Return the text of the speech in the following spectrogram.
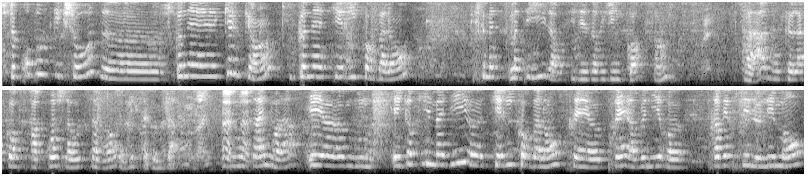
Je te propose quelque chose, euh, je connais quelqu'un qui connaît Thierry Corbalan, parce que Mat- Mattei, il a aussi des origines corses. hein. Voilà, donc la Corse rapproche la Haute-Savoie, on va dire ça comme ça. Les montagnes, voilà. Et, euh, et quand il m'a dit euh, Thierry Corbalan serait euh, prêt à venir traverser le Léman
